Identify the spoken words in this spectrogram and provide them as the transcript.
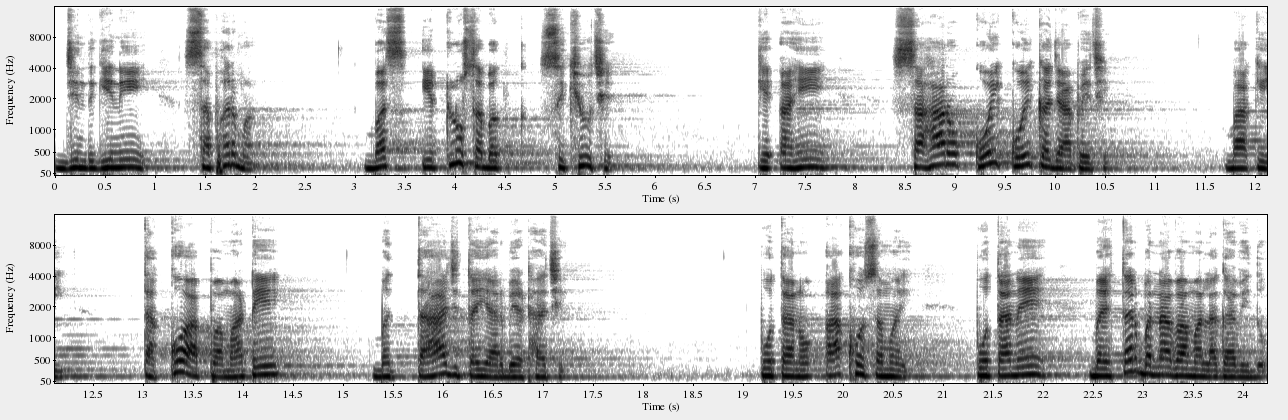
જિંદગીની સફરમાં બસ એટલું સબક શીખ્યું છે કે અહીં સહારો કોઈ કોઈક જ આપે છે. બાકી તકો આપવા માટે બધા જ તૈયાર બેઠા છે. પોતાનો આખો સમય પોતાને બહેતર બનાવવામાં લગાવી દો.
